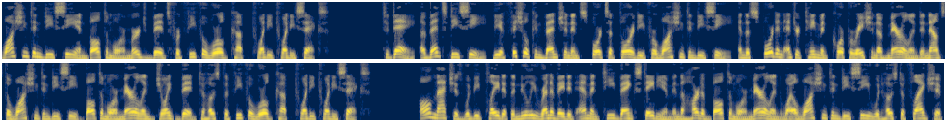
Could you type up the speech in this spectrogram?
Washington, D.C. and Baltimore merge bids for FIFA World Cup 2026. Today, Events DC, the official convention and sports authority for Washington, D.C., and the Sport and Entertainment Corporation of Maryland announced the Washington, D.C. Baltimore, Maryland joint bid to host the FIFA World Cup 2026. All matches would be played at the newly renovated M&T Bank Stadium in the heart of Baltimore, Maryland while Washington, D.C. would host a flagship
